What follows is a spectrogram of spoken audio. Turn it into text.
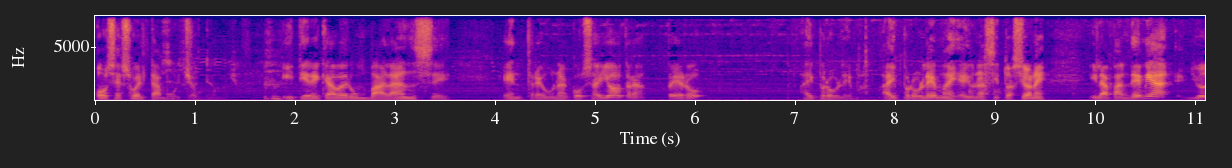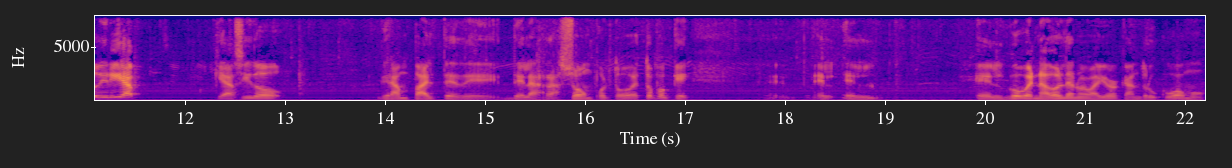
o se suelta mucho. Y tiene que haber un balance entre una cosa y otra, pero hay problemas. Hay problemas y hay unas situaciones. Y la pandemia, yo diría que ha sido gran parte de, de la razón por todo esto, porque eh, el, el, el gobernador de Nueva York, Andrew Cuomo,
